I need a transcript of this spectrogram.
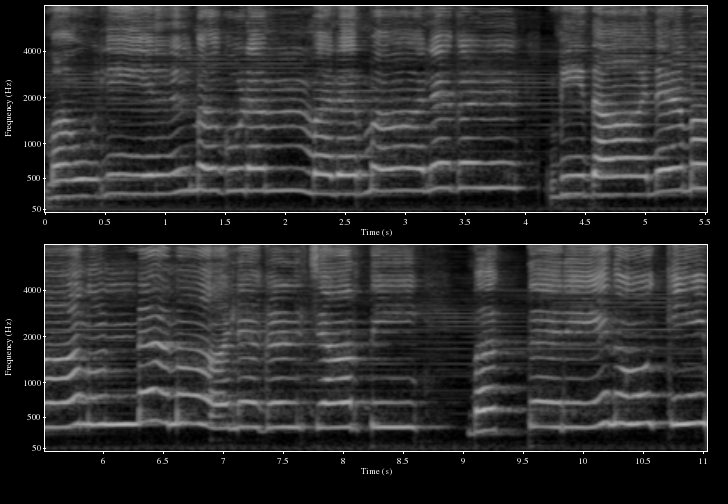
മൗലിയിൽ മകുടം മലർമാലകൾ വിധാനമാമുണ്ടമാലകൾ ഭക്തരെ നോക്കി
